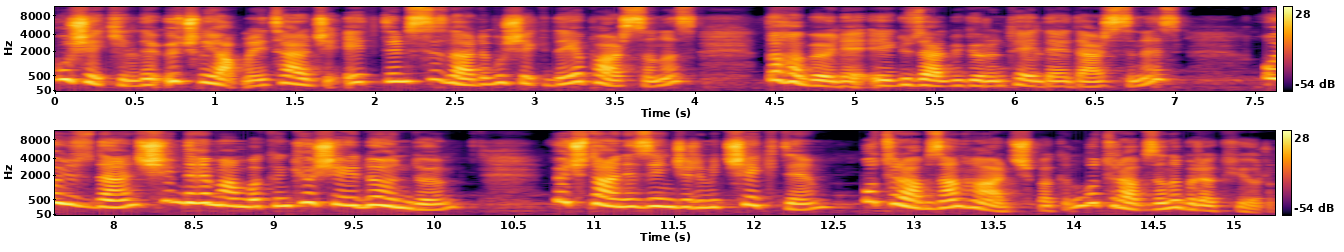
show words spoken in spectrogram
bu şekilde üçlü yapmayı tercih ettim. Sizler de bu şekilde yaparsanız daha böyle e, güzel bir görüntü elde edersiniz. O yüzden şimdi hemen bakın köşeye döndüm. 3 tane zincirimi çektim. Bu trabzan hariç bakın bu trabzanı bırakıyorum.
